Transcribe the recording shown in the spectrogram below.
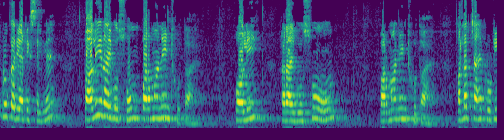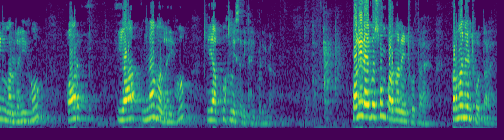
प्रोकैरियोटिक सेल में पॉलीराइबोसोम परमानेंट होता है। पॉलीराइबोसोम परमानेंट होता है। मतलब चाहे प्रोटीन बन रही हो और या न बन रही हो, ये आपको हमेशा दिखाई पड़ेगा। पॉलीराइबोसोम परमानेंट होता है। परमानेंट होता है।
